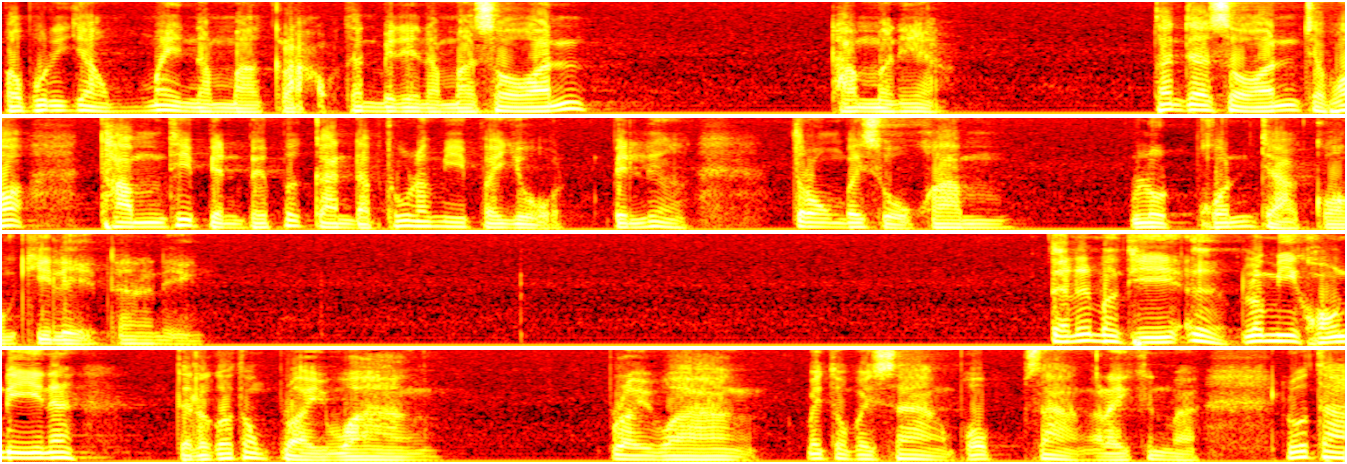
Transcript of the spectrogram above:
พระพุทธเจ้าไม่นำมากล่าว ท่านไม่ได้นำมาสอนทำมาเนี่ย ท่านจะสอนเฉพาะธรรมที่เป็นไปเพื่อการดับทุกข์และมีประโยชน์ เป็นเรื่องตรงไปสู่ความหลุดพ้นจากกองกิเลสนั้นเอง แต่นั้นบางที เออ เรามีของดีนะ แต่เราก็ต้องปล่อยวาง ปล่อยวาง ไม่ต้องไปสร้างพบสร้างอะไรขึ้นมาลูกตา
